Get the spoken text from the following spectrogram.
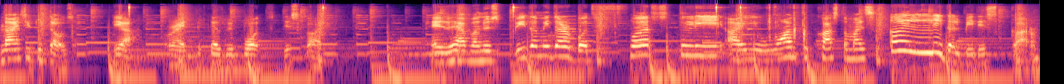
92,000 yeah right because we bought this car. And we have a new speedometer but firstly I want to customize a little bit this car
